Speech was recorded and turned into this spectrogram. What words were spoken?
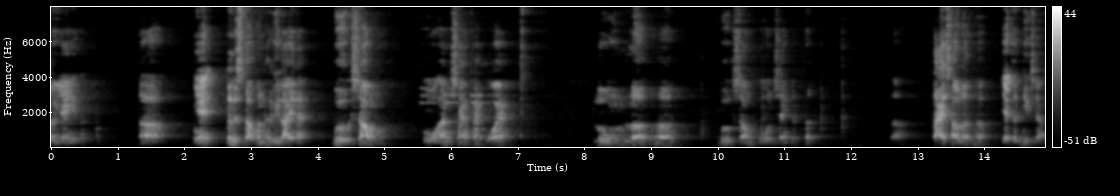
đơn giản vậy thôi. Đó. Nhé. Đến stop mình phải ghi lại nè bước sóng của ánh sáng phát quang luôn lớn hơn bước sóng của ánh sáng kích thích. Đó. tại sao lớn hơn? Giải thích như sau.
